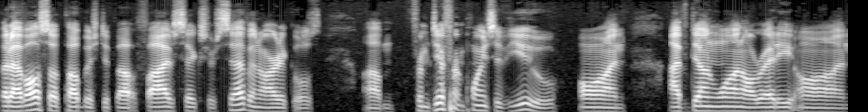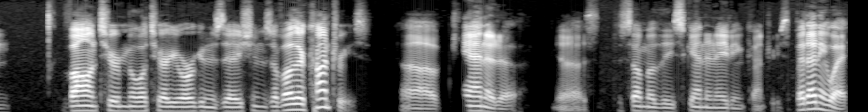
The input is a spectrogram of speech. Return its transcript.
but I've also published about five, six, or seven articles um, from different points of view on I've done one already on volunteer military organizations of other countries, uh, Canada, uh, some of the Scandinavian countries. But anyway,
